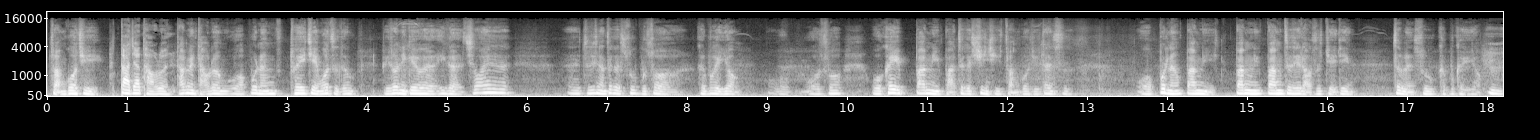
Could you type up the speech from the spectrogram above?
转过去，大家讨论，他们讨论，我不能推荐，我只能比如说你给我一个说，哎，呃，执行长这个书不错，可不可以用？我我说我可以帮你把这个信息转过去，但是我不能帮你帮你帮这些老师决定这本书可不可以用。嗯，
